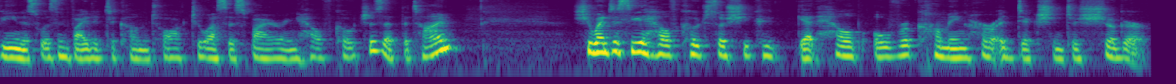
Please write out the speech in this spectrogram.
Venus was invited to come talk to us aspiring health coaches at the time. She went to see a health coach so she could get help overcoming her addiction to sugar.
